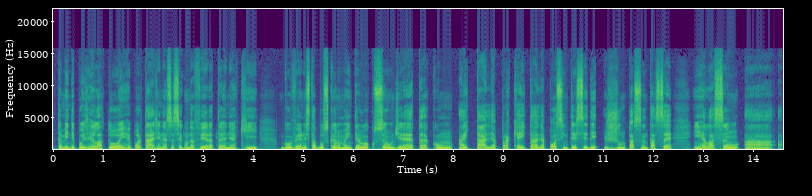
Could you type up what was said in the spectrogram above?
também depois relatou em reportagem nessa segunda-feira, Tânia, que o governo está buscando uma interlocução direta com a Itália para que a Itália possa interceder junto à Santa Sé em relação a, a,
